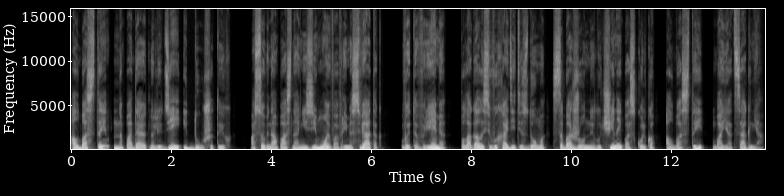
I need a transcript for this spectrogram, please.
Албасты нападают на людей и душат их. Особенно опасны они зимой во время святок. В это время полагалось выходить из дома с обожженной лучиной, поскольку албасты боятся огня.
